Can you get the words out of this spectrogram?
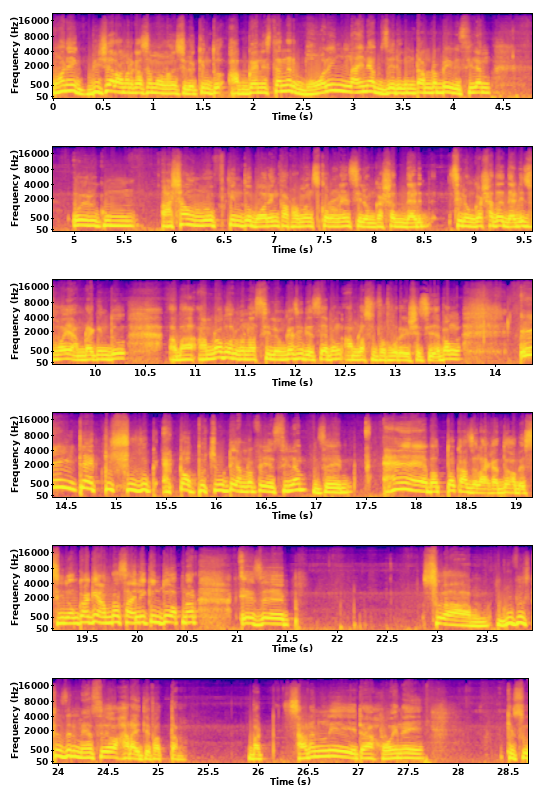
অনেক বিশাল আমার কাছে মনে হয়েছিল। কিন্তু আফগানিস্তানের বোলিং লাইন আপ যেরকমটা আমরা ভেবেছিলাম ওই রকম আশা অনুরূপ কিন্তু বোলিং পারফরমেন্স করে নাই। শ্রীলঙ্কার সাথে that- শ্রীলঙ্কার সাথে দ্যাট ইজ হয়, আমরা কিন্তু, বা আমরা বলব না, শ্রীলঙ্কা জিতেছে এবং আমরা সুপার ফোরে এসেছি। এবং এইটা একটু সুযোগ, একটা অপরচুনিটি আমরা পেয়েছিলাম যে হ্যাঁ এবার তো কাজে লাগাতে হবে। শ্রীলঙ্কাকে আমরা চাইলে কিন্তু আপনার এই যে গ্রুপ স্টেজের ম্যাচেও হারাইতে পারতাম। বাট সাডেনলি এটা হয় নাই। কিছু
